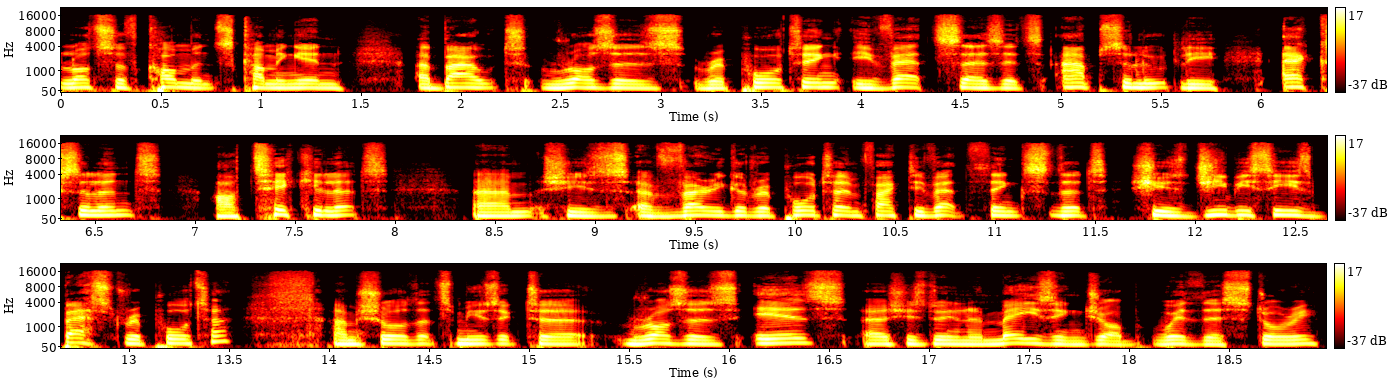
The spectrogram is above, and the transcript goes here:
lots of comments coming in about Rosa's reporting. Yvette says it's absolutely excellent, articulate. Um, she's a very good reporter. In fact, Yvette thinks that she's GBC's best reporter. I'm sure that's music to Rosa's ears. Uh, she's doing an amazing job with this story.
